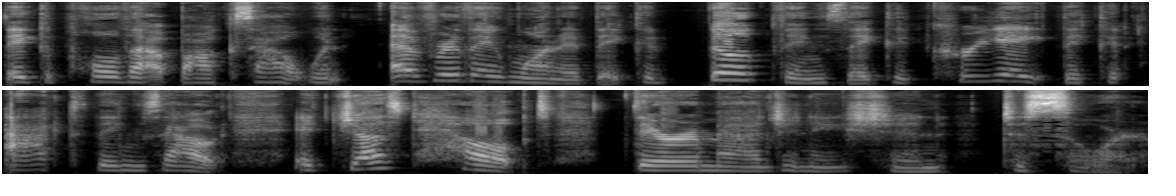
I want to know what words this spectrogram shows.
They could pull that box out whenever they wanted. They could build things, they could create, they could act things out. It just helped their imagination to soar.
